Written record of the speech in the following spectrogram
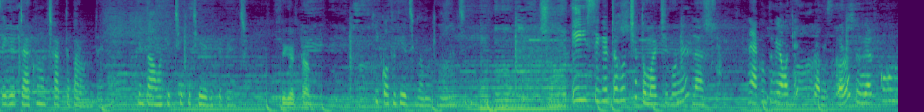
সিগারেটটা এখনও ছাড়তে পারো না তাই না? কিন্তু আমাকে ঠিকই ছেড়ে দিতে পেরেছ। সিগারেটটা কি কথা দিয়েছিল আমাকে মনে আছে? এই সিগারেটটা হচ্ছে তোমার জীবনের লাস্ট না এখন তুমি আমাকে প্রমিস করো তুমি আর কোনো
